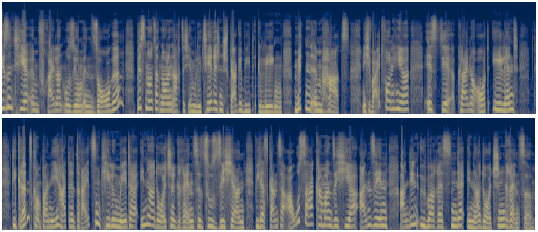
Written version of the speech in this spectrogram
Wir sind hier im Freilandmuseum in Sorge, bis 1989 im militärischen Sperrgebiet gelegen, mitten im Harz. Nicht weit von hier ist der kleine Ort Elend. Die Grenzkompanie hatte 13 Kilometer innerdeutsche Grenze zu sichern. Wie das Ganze aussah, kann man sich hier ansehen an den Überresten der innerdeutschen Grenze.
